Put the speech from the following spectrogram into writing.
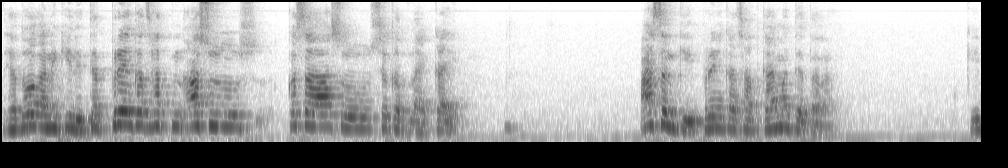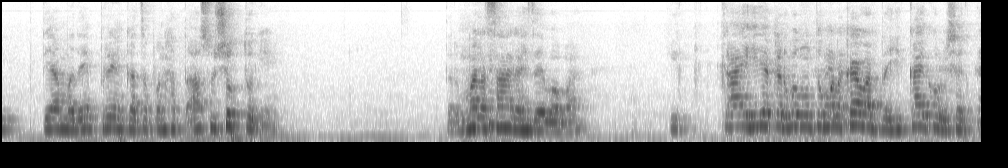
ह्या दोघांनी केली त्यात प्रियंकाच हात असू कसा असू शकत नाही काय? असन की प्रियंकाचा हात काय म्हणते त्याला? की त्यामध्ये प्रियंकाचा पण हात असू शकतो की. तर मला सांगायचं आहे बाबा की काय हिच्याकडे बघून तुम्हाला काय वाटतं? ही काय करू शकते?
